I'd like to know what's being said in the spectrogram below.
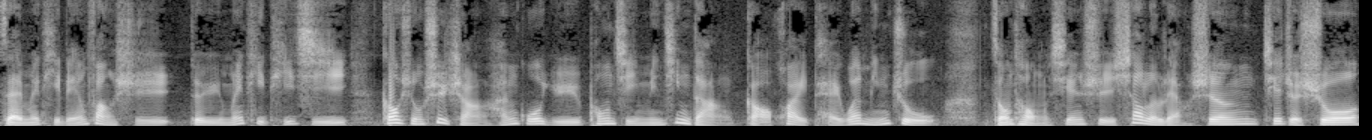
在媒体联访时，对于媒体提及高雄市长韩国瑜抨击民进党搞坏台湾民主，总统先是笑了两声，接着说：“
